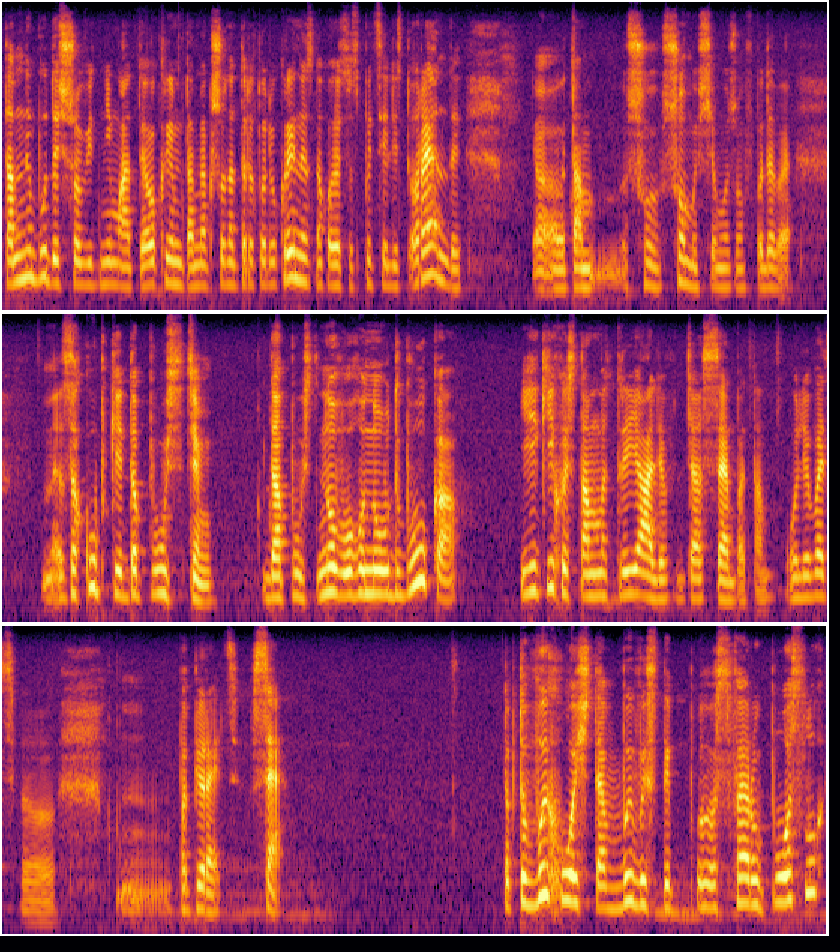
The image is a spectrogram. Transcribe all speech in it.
Там не буде що віднімати, окрім там, якщо на території України знаходиться спеціаліст оренди, е, там що, що ми ще можемо в ПДВ? Закупки, допустим, допустим, нового ноутбука і якихось там матеріалів для себе, там олівець, е, папірець. Все. Тобто ви хочете вивести е, сферу послуг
